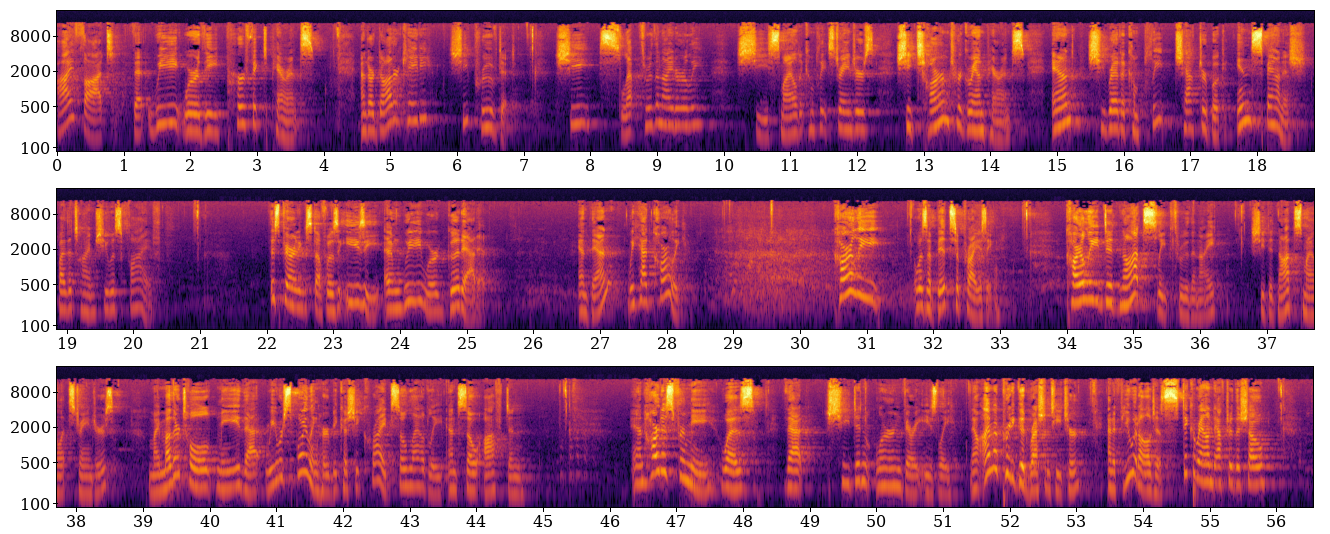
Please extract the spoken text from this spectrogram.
I thought that we were the perfect parents. And our daughter, Katie, she proved it. She slept through the night early. She smiled at complete strangers. She charmed her grandparents. And she read a complete chapter book in Spanish by the time she was five. This parenting stuff was easy, and we were good at it. And then we had Carly. Carly was a bit surprising. Carly did not sleep through the night. She did not smile at strangers. My mother told me that we were spoiling her because she cried so loudly and so often. And hardest for me was that she didn't learn very easily. Now, I'm a pretty good Russian teacher, and if you would all just stick around after the show,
